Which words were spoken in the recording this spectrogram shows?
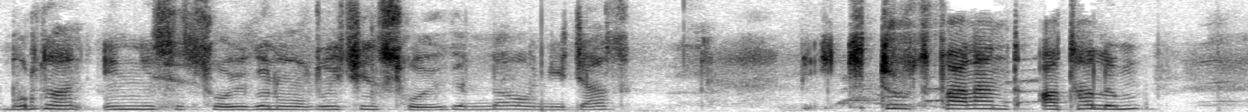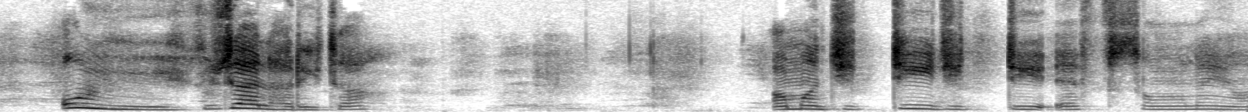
Buradan en iyisi soygun olduğu için soygunda oynayacağız. Bir iki tur falan atalım. Oy güzel harita. Ama ciddi ciddi efsane ya.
